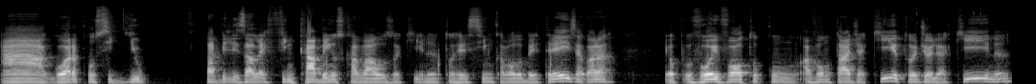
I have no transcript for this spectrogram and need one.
Ah, agora conseguiu estabilizar, fincar bem os cavalos aqui, né? Torre 5, cavalo B3. Agora eu vou e volto com a vontade aqui. Eu tô de olho aqui, né?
